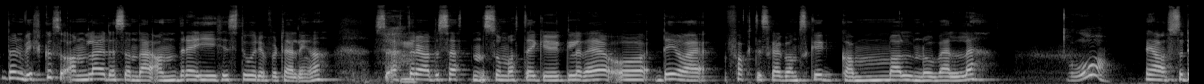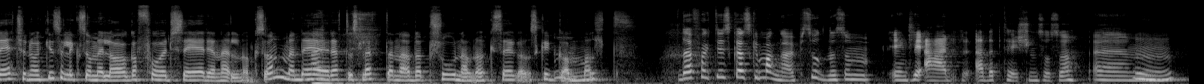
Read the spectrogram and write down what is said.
den virka så annerledes enn de andre i historiefortellinga. Så etter jeg hadde sett den, så måtte jeg google det, og det er jo faktisk en ganske gammel novelle. Oh. Ja, Så det er ikke noe som liksom er laga for serien, eller noe sånt, men det er rett og slett en adopsjon av noe som er ganske gammelt. Det er faktisk ganske mange av episodene som egentlig er adaptations også. Um,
